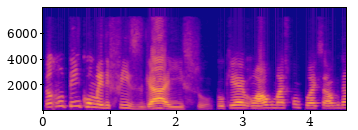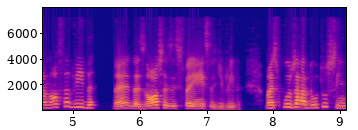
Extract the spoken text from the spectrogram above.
Então não tem como ele fisgar isso, porque é algo mais complexo, é algo da nossa vida, né? das nossas experiências de vida. Mas para os adultos, sim.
